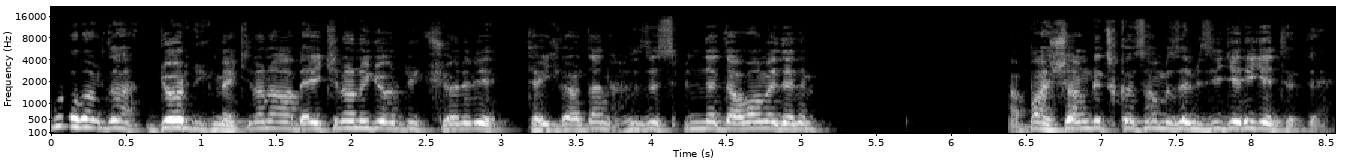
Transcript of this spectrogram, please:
Buralarda gördük mü ekranı abi ekranı gördük. Şöyle bir tekrardan hızlı spinle devam edelim. Başlangıç kasamıza bizi geri getirdi.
